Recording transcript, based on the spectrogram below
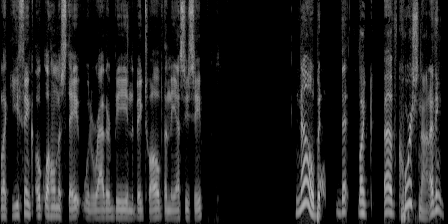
Like, you think Oklahoma State would rather be in the Big 12 than the SEC? No, but that like of course not. I think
